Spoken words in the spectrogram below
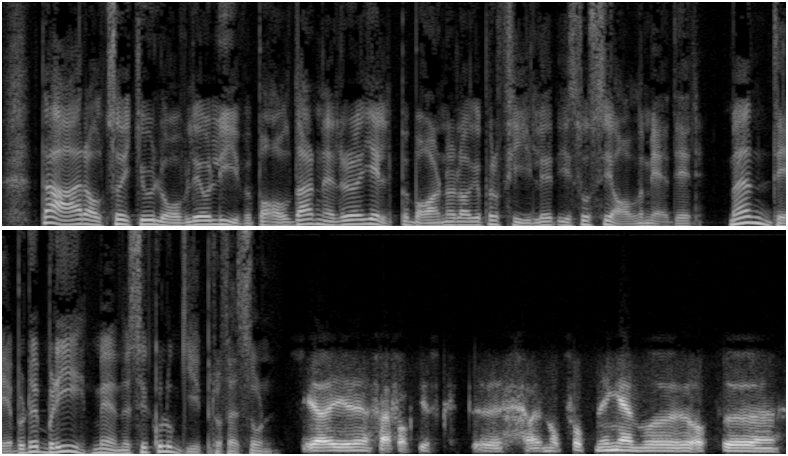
Det er altså ikke ulovlig å lyve på alderen eller å hjelpe barn å lage profiler i sosiale medier. Men det burde bli, mener psykologiprofessoren. Jeg er faktisk eh, har en oppfatning at eh,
